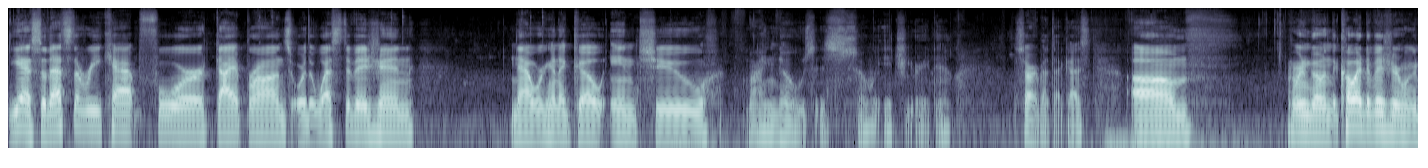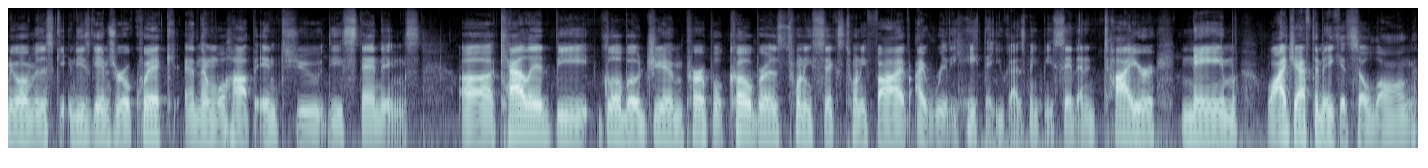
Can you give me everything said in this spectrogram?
yeah, so that's the recap for Diet Bronze or the West Division. Now we're going to go into. My nose is so itchy right now. Sorry about that, guys. Um, we're going to go in the co ed division. We're going to go over this, these games real quick, and then we'll hop into the standings. Uh, Khaled beat Globo Gym Purple Cobras 26 25. I really hate that you guys make me say that entire name. Why'd you have to make it so long?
